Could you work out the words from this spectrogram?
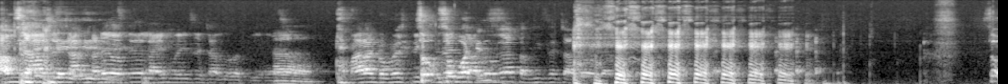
हम जहाँ से चा- खड़े होते हैं लाइन वहीं से चालू होती है हाँ हमारा डोमेस्टिक So- so what चालू is- होगा तभी से चालू होगा so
